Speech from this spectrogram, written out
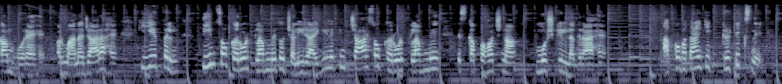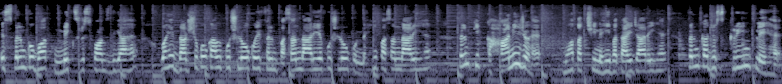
कम हो रहे हैं। और माना जा रहा है कि ये फ़िल्म 300 करोड़ क्लब में तो चली जाएगी, लेकिन 400 करोड़ क्लब में इसका पहुँचना मुश्किल लग रहा है। आपको बताएँ कि क्रिटिक्स ने इस फ़िल्म को बहुत मिक्स रिस्पॉन्स दिया है। वहीं दर्शकों का भी कुछ लोगों को ये फ़िल्म पसंद आ रही है, कुछ लोगों को नहीं पसंद आ रही है। फ़िल्म की कहानी जो है, बहुत अच्छी नहीं बताई जा रही है। फ़िल्म का जो स्क्रीन प्ले है,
